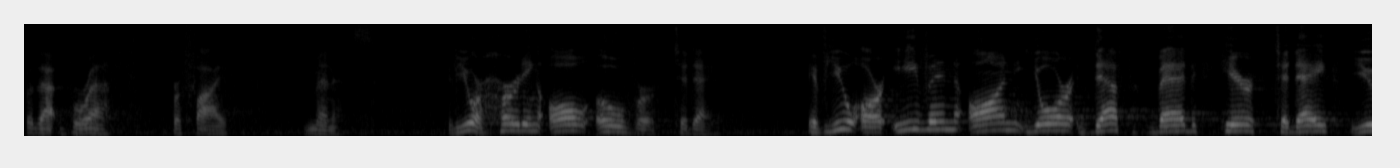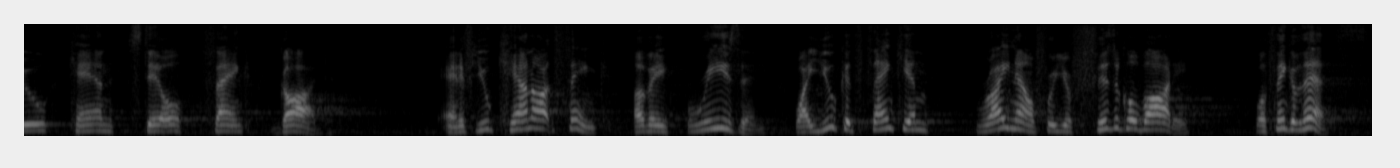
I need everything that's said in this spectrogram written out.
for that breath for five minutes. If you are hurting all over today, if you are even on your deathbed here today, you can still thank God. And if you cannot think of a reason why you could thank Him right now for your physical body, well, think of this.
